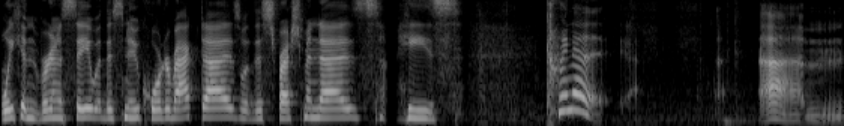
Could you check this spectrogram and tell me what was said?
We can we're gonna see what this new quarterback does, what this freshman does. He's kind of um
